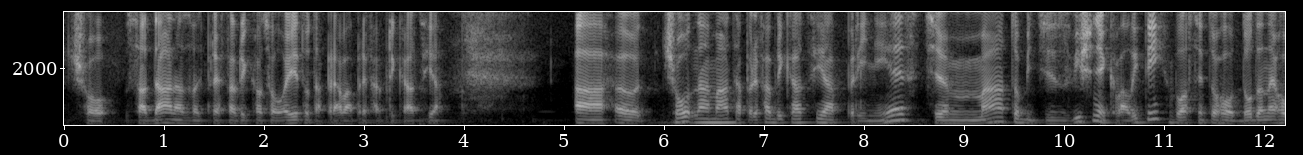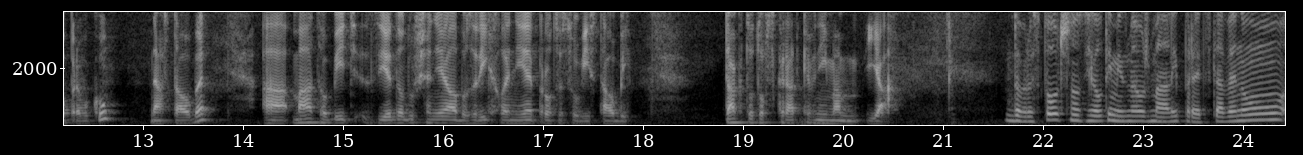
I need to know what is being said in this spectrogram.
čo sa dá nazvať prefabrikáciou, ale je to tá pravá prefabrikácia. A e, čo nám má tá prefabrikácia priniesť? Má to byť zvýšenie kvality vlastne toho dodaného prvku na stavbe a má to byť zjednodušenie alebo zrýchlenie procesu výstavby. Tak toto v skratke vnímam ja. Dobre, spoločnosť Hilty my sme už mali predstavenú.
